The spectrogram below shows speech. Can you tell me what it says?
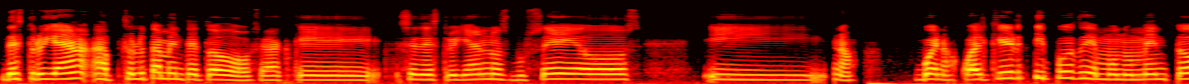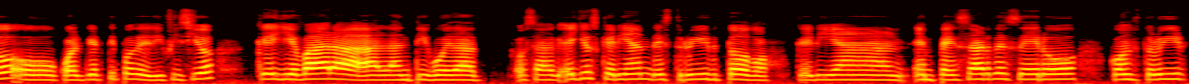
destruían absolutamente todo, o sea, que se destruían los buceos y no, bueno, cualquier tipo de monumento o cualquier tipo de edificio que llevara a la antigüedad. O sea, ellos querían destruir todo, querían empezar de cero, construir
